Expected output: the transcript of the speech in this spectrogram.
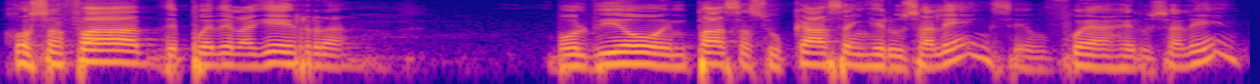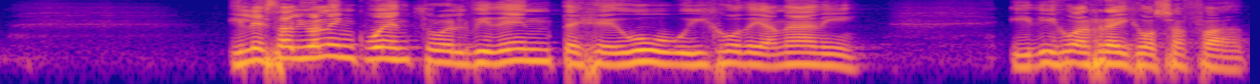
Josafat, después de la guerra, volvió en paz a su casa en Jerusalén, se fue a Jerusalén. Y le salió al encuentro el vidente Jehú, hijo de Anani, y dijo al rey Josafat,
